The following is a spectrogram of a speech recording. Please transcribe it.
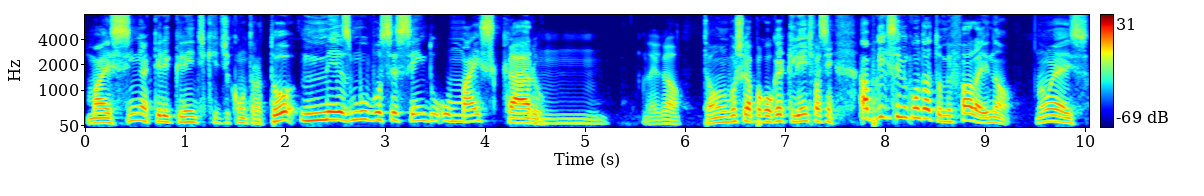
mas sim aquele cliente que te contratou, mesmo você sendo o mais caro. Hum, legal. Então, eu não vou chegar para qualquer cliente e falar assim: ah, por que, que você me contratou? Me fala aí. Não, não é isso.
